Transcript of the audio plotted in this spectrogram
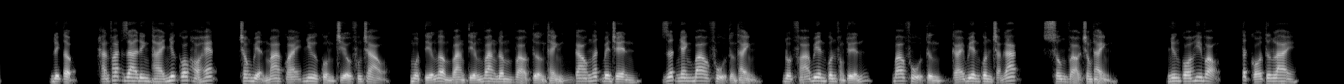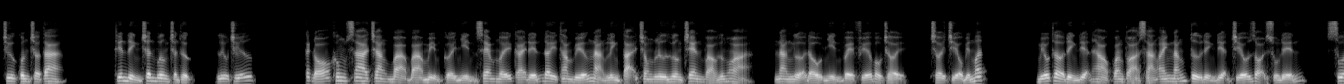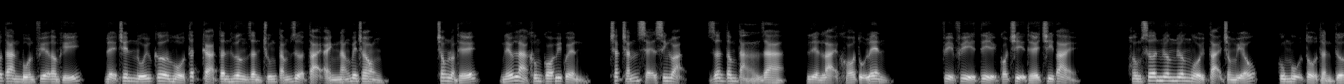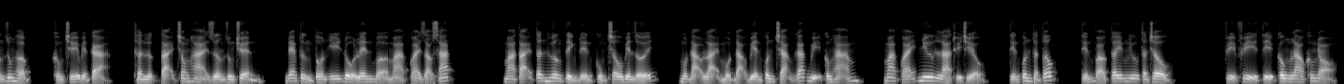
Địch tập, hắn phát ra đinh thái nhức góc hò hét, trong biển ma quái như cuồng chiều phun trào, một tiếng ầm vang tiếng vang đâm vào tường thành cao ngất bên trên, rất nhanh bao phủ tường thành, đột phá biên quân phòng tuyến, bao phủ từng cái biên quân chặn gác, xông vào trong thành. Nhưng có hy vọng, tất có tương lai. Chư quân chờ ta. Thiên đình chân vương trần thực, lưu trữ cách đó không xa trang bà bà mỉm cười nhìn xem mấy cái đến đây thăm viếng nàng linh tại trong lư hương chen vào hương hỏa, nàng ngửa đầu nhìn về phía bầu trời trời chiều biến mất. Miếu thờ đỉnh điện hào quang tỏa sáng ánh nắng từ đỉnh điện chiếu dọi xuống đến, xua tan bốn phía âm khí, để trên núi cơ hồ tất cả tân hương dân chúng tắm rửa tại ánh nắng bên trong. Trong loạn thế, nếu là không có uy quyền, chắc chắn sẽ sinh loạn, dân tâm tản ra, liền lại khó tụ lên. Phỉ phỉ tỷ có trị thế chi tài. Hồng sơn nương nương ngồi tại trong miếu, cùng mụ tổ thần tướng dung hợp, khống chế biển cả, thần lực tại trong hải dương dung chuyển, đem từng tôn ý đồ lên bờ ma quái rào sát mà tại tân hương tỉnh đến cùng châu biên giới, một đạo lại một đạo biên quân trạm gác bị công hãm, ma quái như là thủy triều, tiến quân thần tốc, tiến vào tây mưu tân châu. Phỉ phỉ tỷ công lao không nhỏ.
